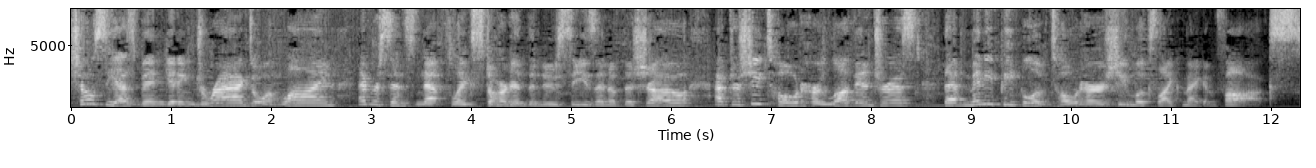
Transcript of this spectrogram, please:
Chelsea has been getting dragged online ever since Netflix started the new season of the show after she told her love interest that many people have told her she looks like Megan Fox.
